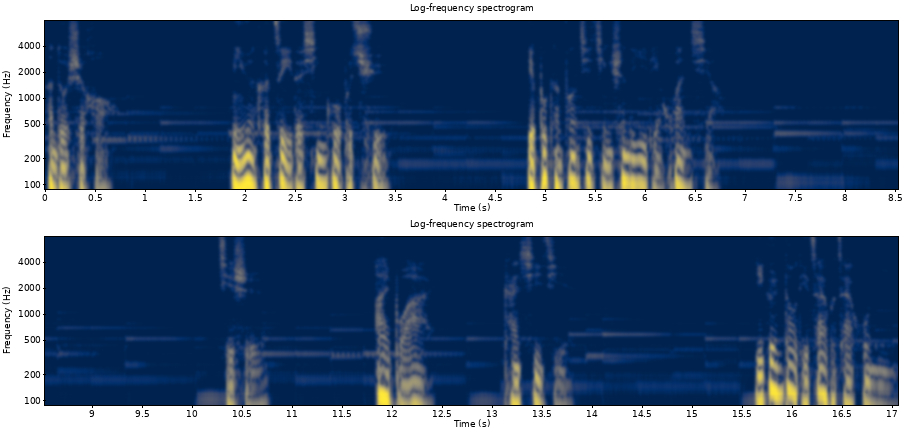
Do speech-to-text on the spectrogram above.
很多时候，宁愿和自己的心过不去，也不肯放弃仅剩的一点幻想。其实，爱不爱，看细节。一个人到底在不在乎你？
